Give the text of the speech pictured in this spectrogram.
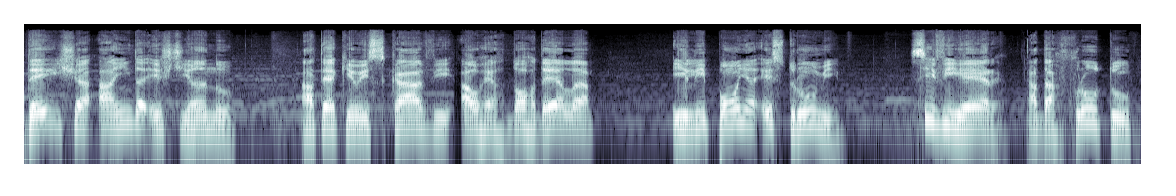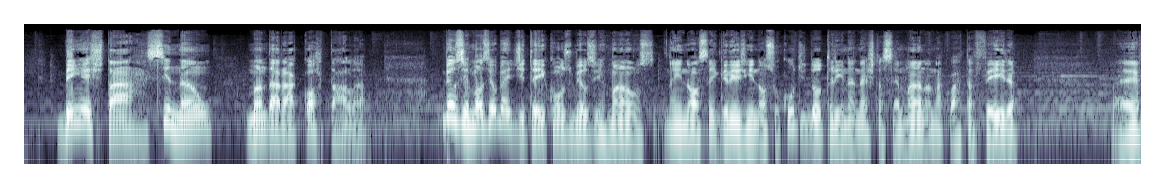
deixa ainda este ano, até que eu escave ao redor dela e lhe ponha estrume. Se vier a dar fruto, bem-estar, se não, mandará cortá-la. Meus irmãos, eu meditei com os meus irmãos em nossa igreja, em nosso culto de doutrina nesta semana, na quarta-feira. É,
